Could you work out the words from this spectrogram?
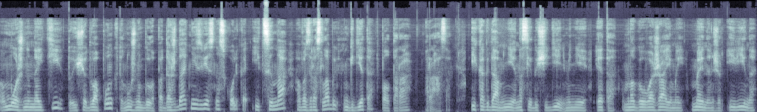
можно найти, то еще два пункта нужно было подождать неизвестно сколько, и цена возросла бы где-то в полтора раза. И когда мне на следующий день мне это многоуважаемый менеджер Ирина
